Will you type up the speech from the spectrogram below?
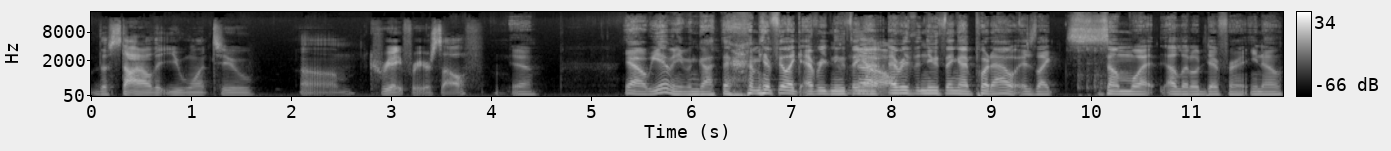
the style that you want to um, create for yourself. yeah yeah we haven't even got there i mean i feel like every new thing No. I, every new thing i put out is like somewhat a little different you know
